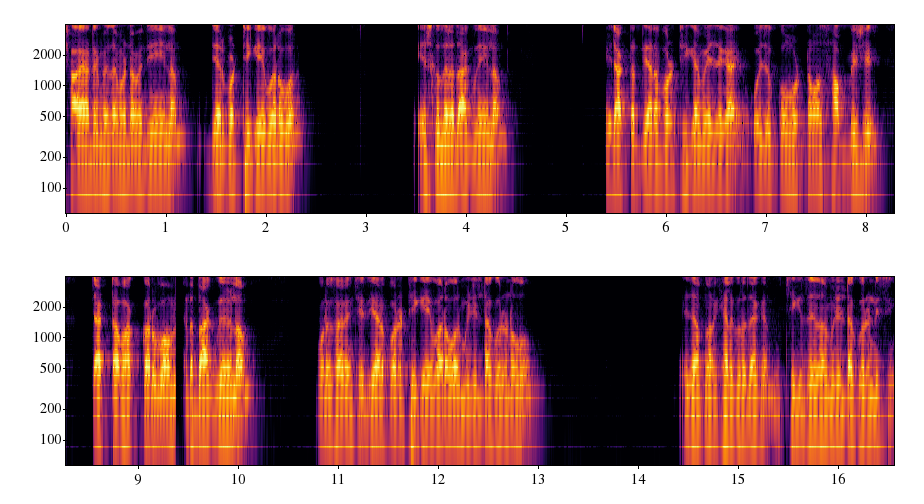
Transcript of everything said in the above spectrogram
সাড়ে আটের মেজারমেন্ট আমি দিয়ে নিলাম, দেওয়ার পর ঠিক এই বরাবর স্কেল ধরে দাগ দিয়ে নিলাম। এই দাগটা দেওয়ার পর ঠিক আমি এই জায়গায়, ওই যে কোমরটা আমার ছাব্বিশের চারটা ভাগ করব আমি, একটা দাগ দিয়ে নিলাম। পনেরো চার ইঞ্চি দেওয়ার পরে ঠিক এই বরাবর মিডিলটা করে নেব। এই যে আপনারা খেয়াল করে দেখেন, ঠিক যেভাবে মিডিলটা করে নিছি।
